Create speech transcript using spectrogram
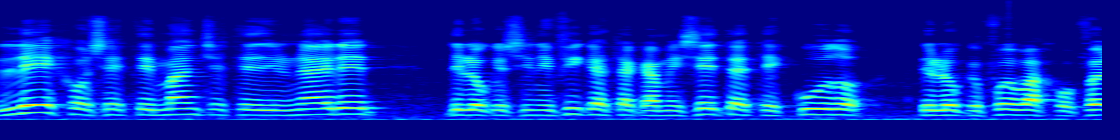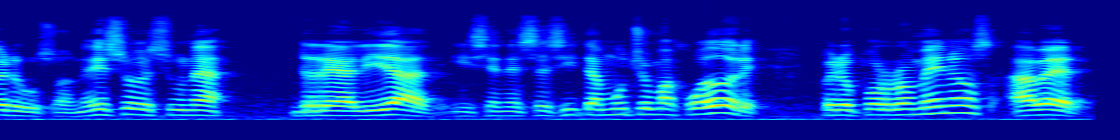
lejos este Manchester United de lo que significa esta camiseta, este escudo, de lo que fue bajo Ferguson. Eso es una realidad y se necesitan mucho más jugadores. Pero por lo menos, a ver,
